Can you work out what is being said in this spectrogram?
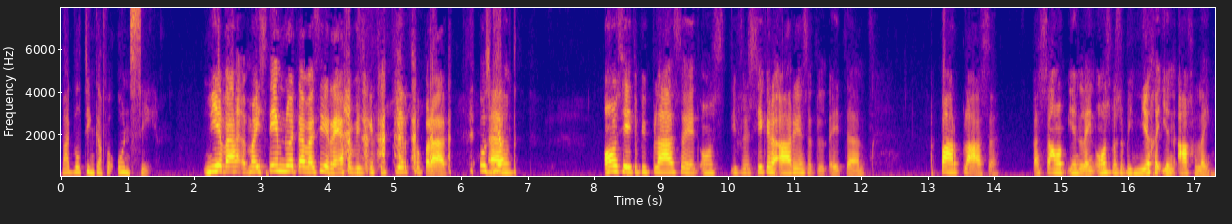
Wat wil Tinka vir ons sê? Nee, wa, my stemnota was nie reg gewees ek het verkeerd gepraat. Ons weet um, Ons het op die plase het ons die versekerde areas het het 'n uh, paar plase was saam op een lyn. Ons was op die 918 lyn.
